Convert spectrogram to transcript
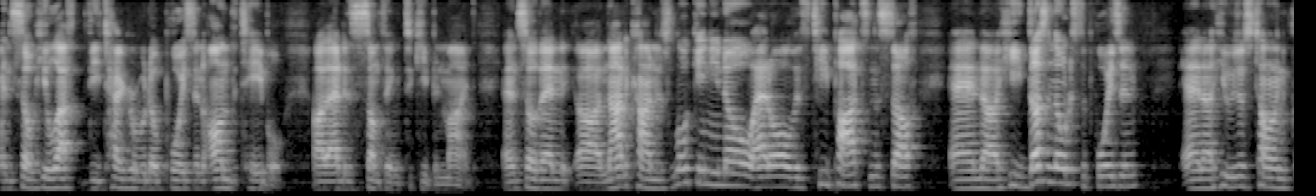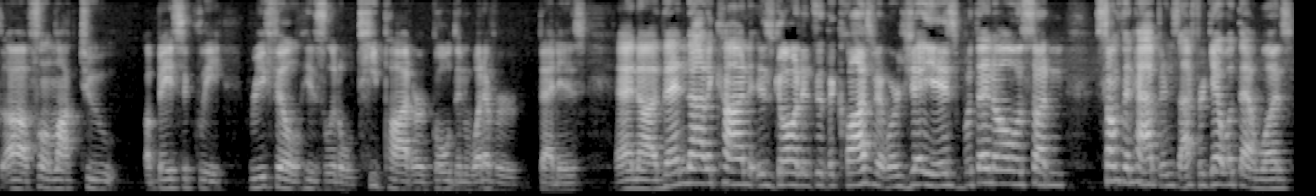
And so he left the Tiger Widow poison on the table. Uh, that is something to keep in mind. And so then uh, is looking, you know, at all of his teapots and stuff, and uh, he doesn't notice the poison. And uh, he was just telling uh, Flintlock to uh, basically refill his little teapot or golden whatever that is. And uh, then Nadakhan is going into the closet where Jay is, but then all of a sudden something happens. I forget what that was.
